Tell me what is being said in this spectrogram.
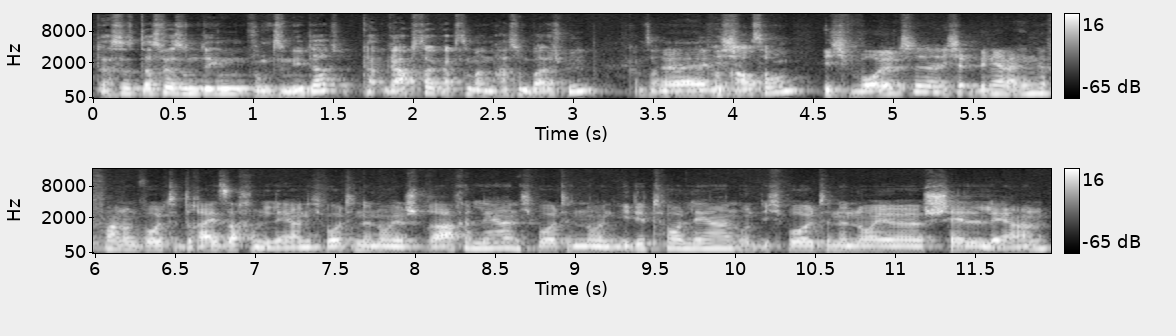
das, ist- das wäre so ein Ding, funktioniert das? Gab es da, gab's da mal, hast du ein Beispiel? Kannst du Äh, ich- raushauen? Ich wollte, ich bin ja da hingefahren und wollte drei Sachen lernen. Ich wollte eine neue Sprache lernen, ich wollte einen neuen Editor lernen und ich wollte eine neue Shell lernen.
